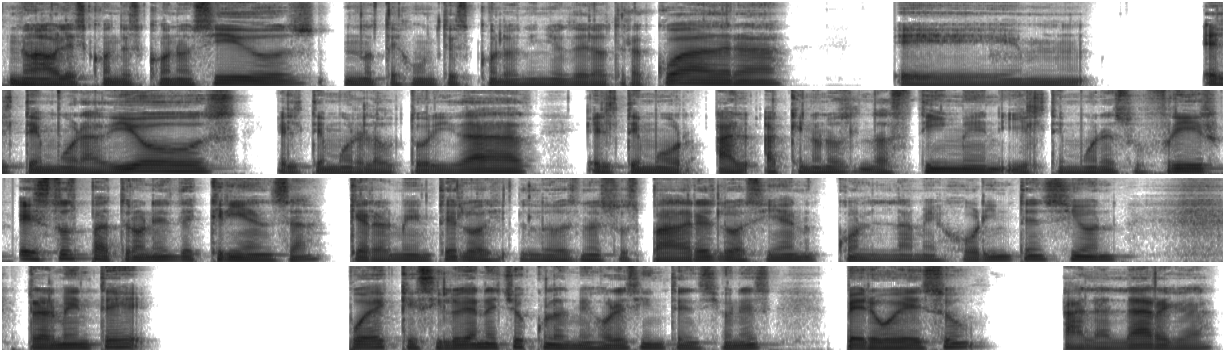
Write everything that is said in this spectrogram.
No hables con desconocidos, no te juntes con los niños de la otra cuadra, em, el temor a Dios, el temor a la autoridad, el temor a, que no nos lastimen y el temor a sufrir. Estos patrones de crianza que realmente nuestros padres lo hacían con la mejor intención, realmente puede que sí lo hayan hecho con las mejores intenciones, pero eso a la larga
